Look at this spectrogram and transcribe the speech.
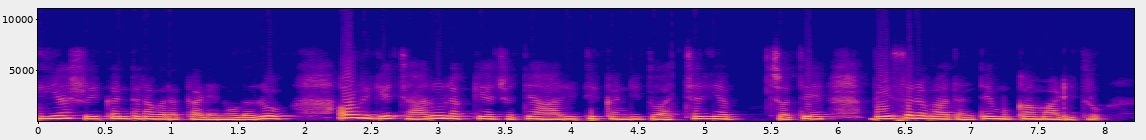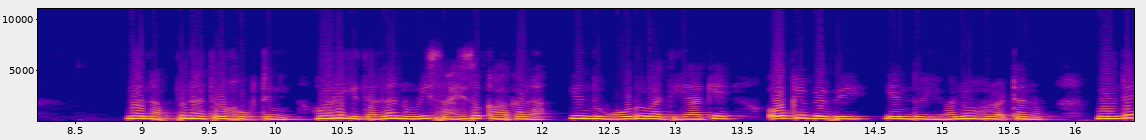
ದಿಯಾ ಶ್ರೀಕಂಠರವರ ಕಡೆ ನೋಡಲು, ಅವರಿಗೆ ಚಾರು ಲಕ್ಕಿಯ ಜೊತೆ ಆ ರೀತಿ ಕಂಡಿದ್ದು ಅಚ್ಚರಿಯ ಜೊತೆ ಬೇಸರವಾದಂತೆ ಮುಖ ಮಾಡಿದ್ರು. ನಾನು ಅಪ್ಪನ ಹತ್ರ ಹೋಗ್ತೀನಿ. ಅವ್ರಿಗೆ ಇದೆಲ್ಲ ನೋಡಿ ಸಹಿಸೋಕ್ಕಾಗಲ್ಲ ಎಂದು ಓಡುವ ದಿಯಾಗೆ, ಓಕೆ ಬೇಬಿ ಎಂದು ಇವನು ಹೊರಟನು. ಮುಂದೆ,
